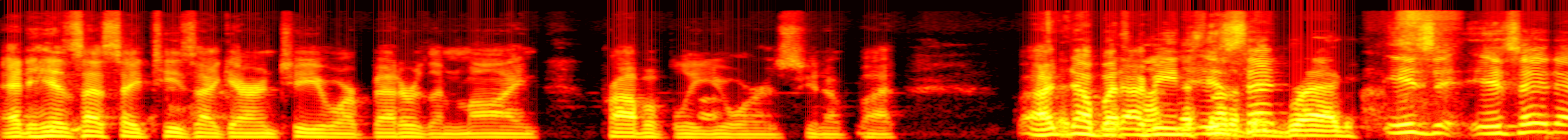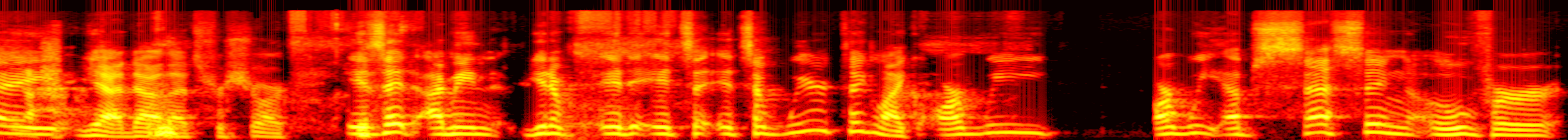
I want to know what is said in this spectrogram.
And his SATs, I guarantee you, are better than mine, probably yours, you know, but uh, no, but I mean, is that brag? Is it is it a yeah? No, that's for sure. Is it? I mean, you know, it, it's a, it's a weird thing. Like, are we are we obsessing over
